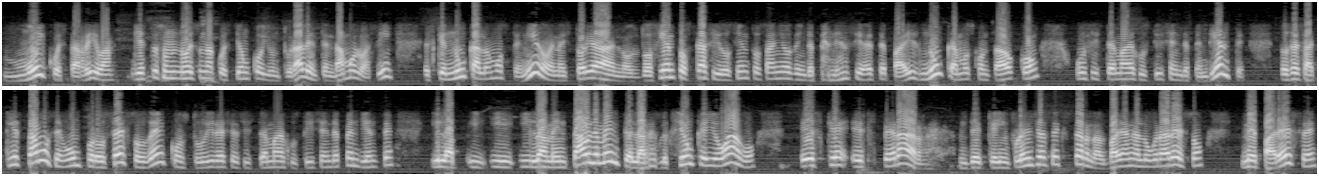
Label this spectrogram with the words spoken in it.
muy cuesta arriba, y esto es un- no es una cuestión coyuntural, entendámoslo así, es que nunca lo hemos tenido en la historia, en los 200, casi 200 años de independencia de este país, nunca hemos contado con un sistema de justicia independiente. Entonces aquí estamos en un proceso de construir ese sistema de justicia independiente y, la, y, y- y lamentablemente la reflexión que yo hago es que esperar de que influencias externas vayan a lograr eso, me parece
